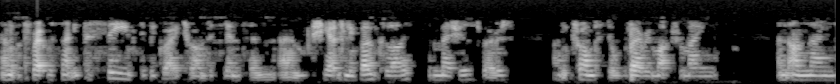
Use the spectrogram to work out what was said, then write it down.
think the threat was certainly perceived to be greater under Clinton. Um, she actually vocalised some measures, whereas I think Trump still very much remains an unknown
